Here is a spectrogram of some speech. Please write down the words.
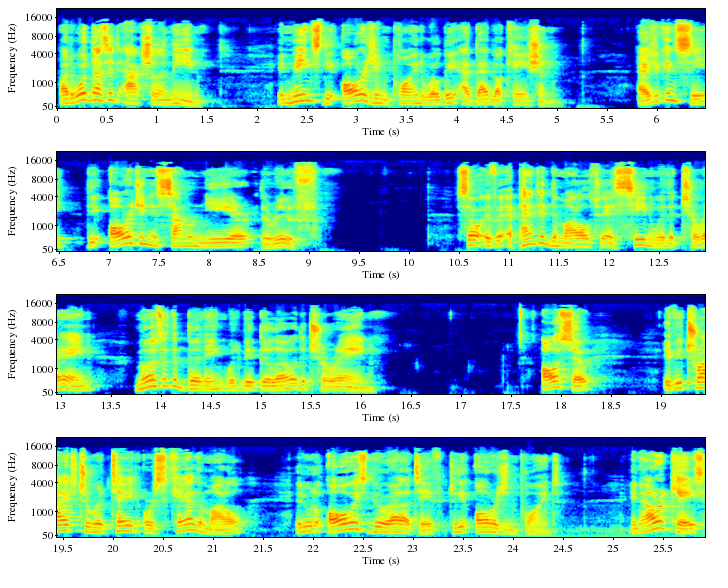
But what does it actually mean? It means the origin point will be at that location. As you can see, the origin is somewhere near the roof. So if we appended the model to a scene with a terrain, most of the building would be below the terrain. Also, if you tried to rotate or scale the model, it would always be relative to the origin point. In our case,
